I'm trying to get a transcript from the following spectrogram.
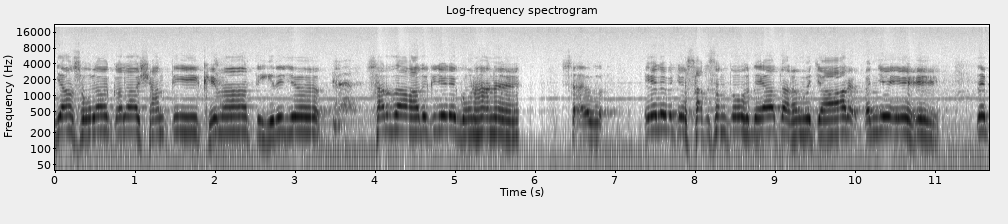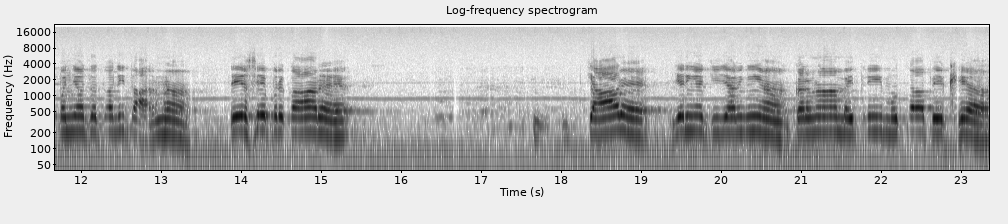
ਜਾਂ 16 ਕਲਾ ਸ਼ਾਂਤੀ, ਖਿਮਾ, ਧੀਰਜ, ਸਰਦਾ ਆਦਿਕ ਜਿਹੜੇ ਗੁਣ ਹਨ ਇਹਦੇ ਵਿੱਚ ਸਤ ਸੰਤੋਖ, ਦਇਆ, ਧਰਮ, ਵਿਚਾਰ ਪੰਜੇ ਇਹ ਤੇ ਪੰਜਾਂ ਤੱਤਾਂ ਦੀ ਧਾਰਨਾ ਤੇ ਇਸੇ ਪ੍ਰਕਾਰ ਹੈ, ਚਾਰ ਹੈ, ਜਿਹੜੀਆਂ ਚੀਜ਼ਾਂ ਨੇਗੀਆਂ ਕਰਨਾ, ਮੈਤਰੀ ਮੁੱਤਾ ਪੇਖਿਆ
